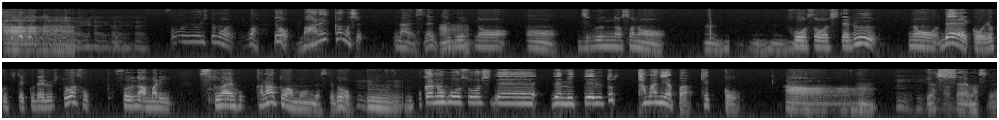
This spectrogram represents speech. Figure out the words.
あ。あ。あはいはいはいはい。そういう人も、まあ、でも、稀かもしれないですね。自分の、うん、自分のその、あ。うん。放送してるので、こう、よく来てくれる人は、そ、そういうのはあんまり少ない方かなとは思うんですけど、ううんん。他の放送して、で見てると、たまにやっぱ結構、あうんうんいらっしゃいますね。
